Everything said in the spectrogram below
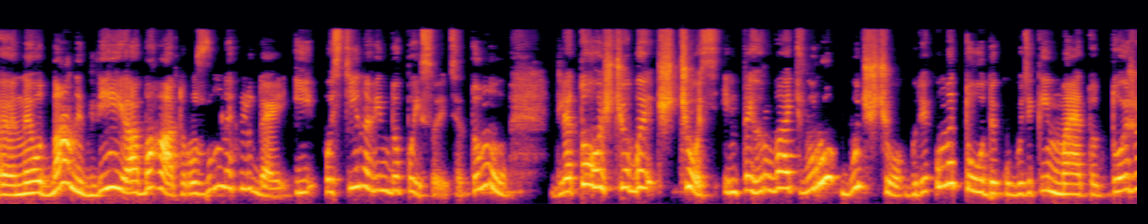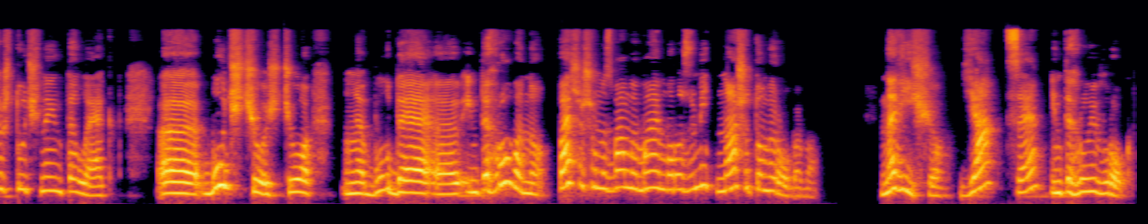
Е, Не одна, не дві, а багато розумних людей. І постійно він дописується. Тому для того, щоб щось інтегрувати в урок, будь-що, будь-яку методику, будь-який метод, той же штучний інтелект, е, будь-що, що буде е, інтегровано, перше, що ми з вами маємо розуміти, на що то ми робимо. Навіщо я це інтегрую в урок?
